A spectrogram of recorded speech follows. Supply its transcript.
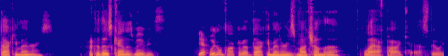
documentaries, do those count as movies? Yeah. we don't talk about documentaries much on the Laugh podcast, do we?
